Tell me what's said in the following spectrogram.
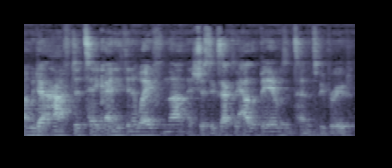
And we don't have to take anything away from that. It's just exactly how the beer was intended to be brewed.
